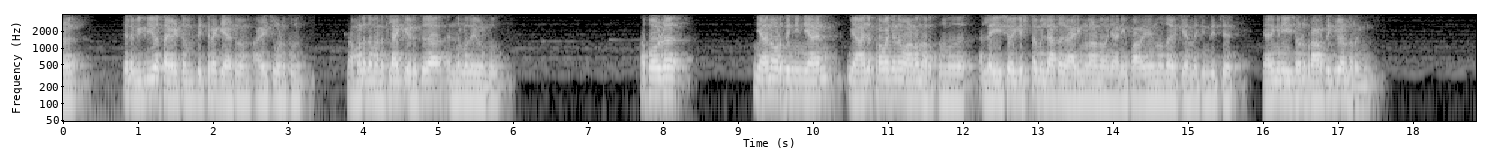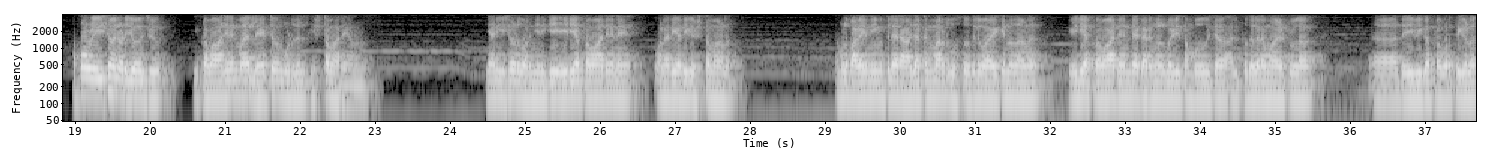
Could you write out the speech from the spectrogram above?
ചില വീഡിയോസ് ആയിട്ടും പിക്ചറൊക്കെ ആയിട്ടും അയച്ചു കൊടുക്കും. നമ്മളിത് മനസ്സിലാക്കി എടുക്കുക എന്നുള്ളതേ ഉള്ളൂ. അപ്പോൾ ഞാൻ ഓർത്തിഞ്ഞ് ഞാൻ വ്യാജപ്രവചനമാണോ നടത്തുന്നത്? അല്ല ഈശോയ്ക്ക് ഇഷ്ടമില്ലാത്ത കാര്യങ്ങളാണോ ഞാൻ ഈ പറയുന്നതൊക്കെ എന്ന് ചിന്തിച്ച് ഞാനിങ്ങനെ ഈശോയോട് പ്രാർത്ഥിക്കുവാൻ തുടങ്ങി. അപ്പോൾ ഈശോ എന്നോട് ചോദിച്ചു ഈ പ്രവാചകന്മാരിൽ ഏറ്റവും കൂടുതൽ ഇഷ്ടം ആരെയാണെന്ന്? ഞാൻ ഈശോട് പറഞ്ഞു എനിക്ക് ഏലിയ പ്രവാചകനെ വളരെയധികം ഇഷ്ടമാണ്. നമ്മൾ പഴയ നിയമത്തിലെ രാജാക്കന്മാരുടെ പുസ്തകത്തിൽ വായിക്കുന്നതാണ് ഏലിയ പ്രവാചകന്റെ കരങ്ങൾ വഴി സംഭവിച്ച അത്ഭുതകരമായിട്ടുള്ള ദൈവിക പ്രവൃത്തികൾ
